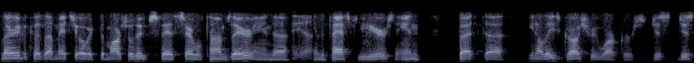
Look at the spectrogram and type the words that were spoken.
Larry, because I met you over at the Marshall Hoops Fest several times there, and uh, Yeah. in the past few years. And but uh, you know these grocery workers just just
